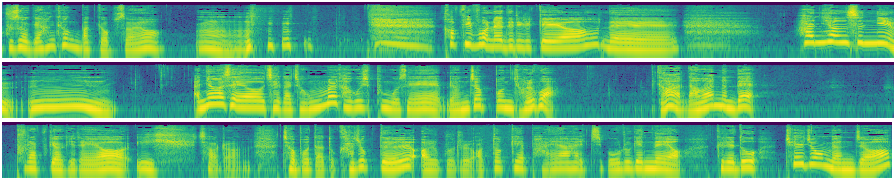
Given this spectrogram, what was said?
구석에 한 켠밖에 없어요. 음. 커피 보내드릴게요. 네. 한현수님, 음, 안녕하세요. 제가 정말 가고 싶은 곳에 면접 본 결과가 나왔는데, 불합격이래요. 이 저런. 저보다도 가족들 얼굴을 어떻게 봐야 할지 모르겠네요. 그래도 최종 면접,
